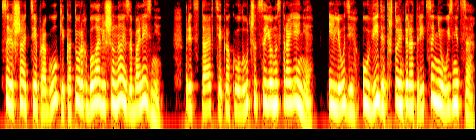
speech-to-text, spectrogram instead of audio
совершать те прогулки, которых была лишена из-за болезни. Представьте, как улучшится ее настроение, и люди увидят, что императрица не узница,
